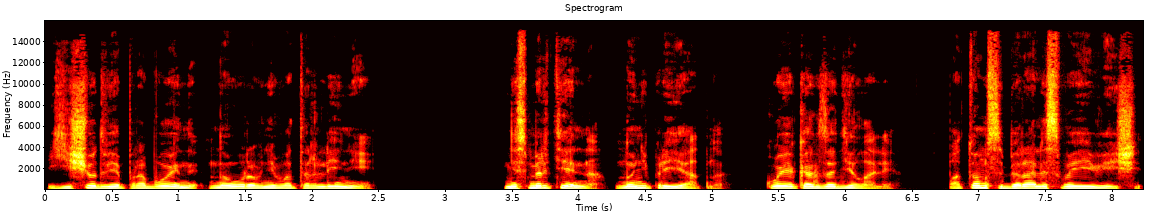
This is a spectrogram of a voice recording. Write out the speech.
Еще две пробоины на уровне ватерлинии. Не смертельно, но неприятно. Кое-как заделали. Потом собирали свои вещи,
